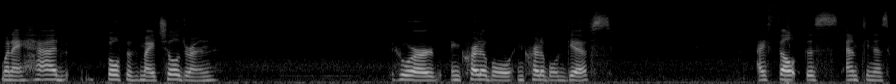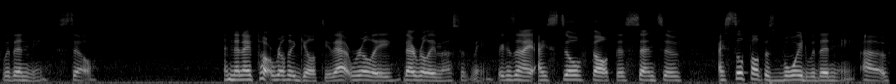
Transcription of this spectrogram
when I had both of my children, who are incredible, incredible gifts, I felt this emptiness within me still. And then I felt really guilty. That really, that really messed with me because then I, I still felt this sense of, I still felt this void within me of,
